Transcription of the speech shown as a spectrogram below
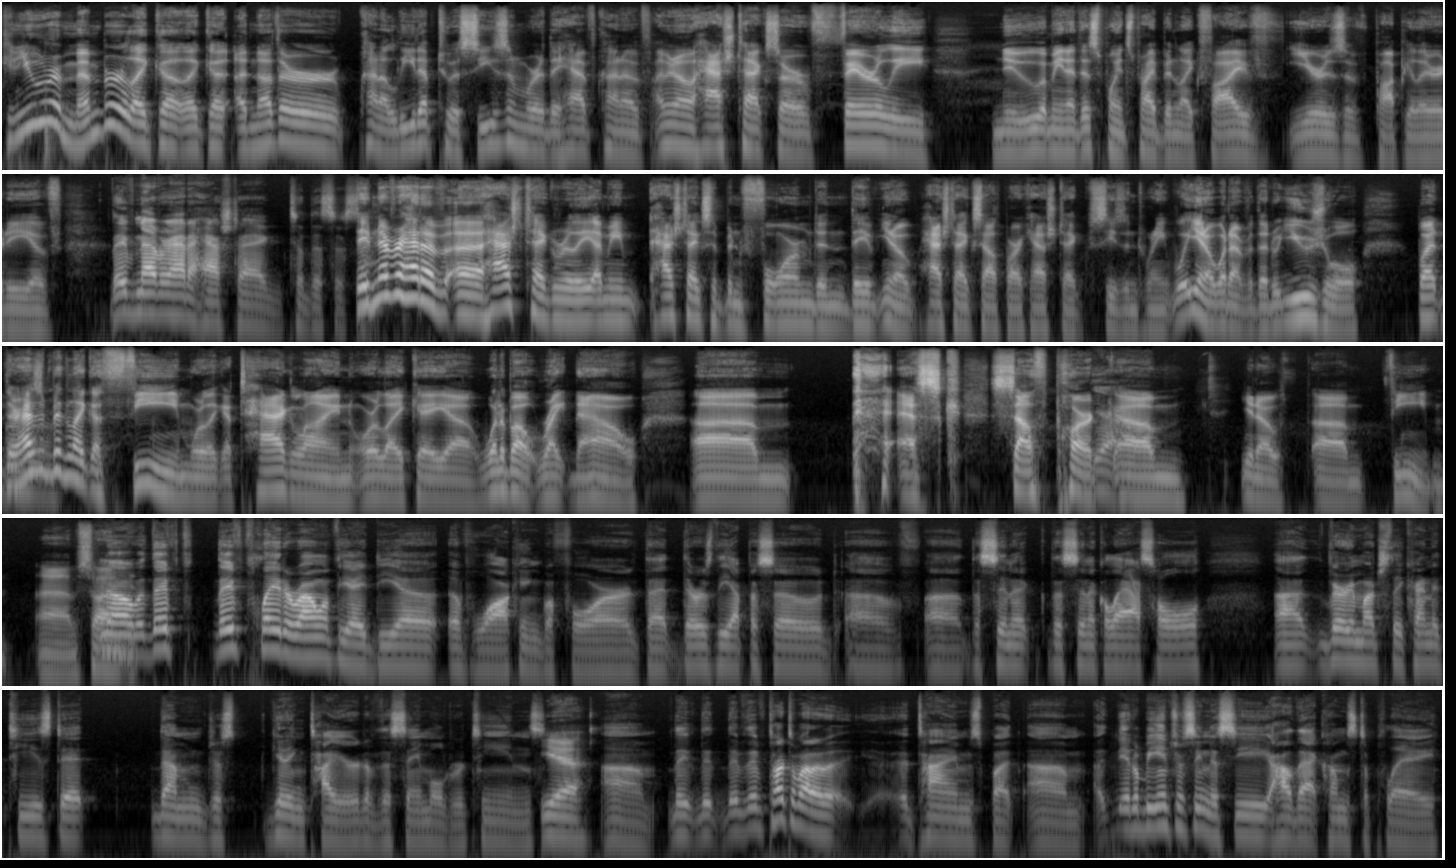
Can you remember like a, like a, another kind of lead up to a season where they have kind of I mean, know hashtags are fairly new. I mean, at this point, it's probably been like five years of popularity of. They've never had a hashtag to this. They've never had a, a hashtag really. I mean, hashtags have been formed and they've you know hashtag South Park, hashtag season twenty. Well, you know whatever the usual. But there hasn't been like a theme or like a tagline or like a uh, what about right now um, esque South Park Yeah. um, you know um, theme. Um, so No, I'm- but they've they've played around with the idea of walking before. That there was the episode of uh, the cynic, the cynical asshole. Uh, very much, they kind of teased it. Them just getting tired of the same old routines. yeah, Um, they, they they've, they've talked about it at times, but um, it'll be interesting to see how that comes to play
